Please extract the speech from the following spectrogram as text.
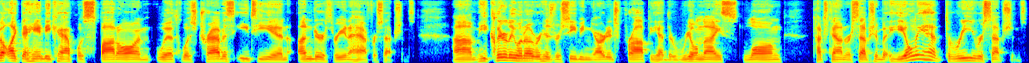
felt like the handicap was spot on with was Travis Etienne under three and a half receptions. Um, he clearly went over his receiving yardage prop. He had the real nice long touchdown reception, but he only had three receptions.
